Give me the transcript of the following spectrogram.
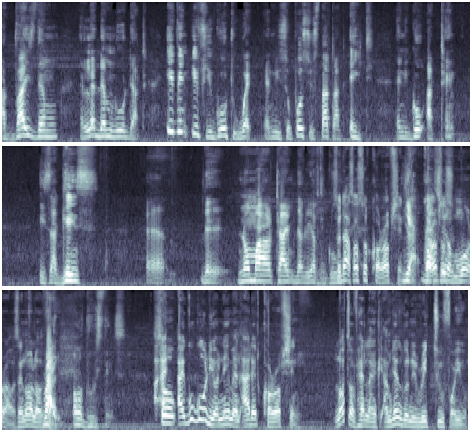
advise them, and let them know that even if you go to work and you're supposed to start at 8 and you go at 10, it's against uh, the normal time that we have to go. So that's also corruption. Yeah, corruption of morals and all of right, that. all those things. So So I, I googled your name and added corruption. Lots of headlines. I'm just going to read two for you.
